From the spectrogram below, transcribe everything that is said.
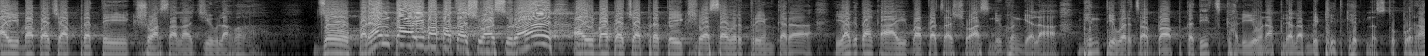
आई बापाच्या प्रत्येक श्वासाला जीव लावा. जोपर्यंत आई बापाचा श्वास सुरू आहे आई बापाच्या प्रत्येक श्वासावर प्रेम करा. एकदा का आई बापाचा श्वास निघून गेला भिंतीवरचा बाप कधीच खाली येऊन आपल्याला मिठीत घेत नसतो पोरा.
